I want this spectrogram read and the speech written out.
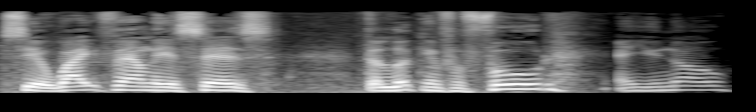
See a white family, it says they're looking for food. And you know.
